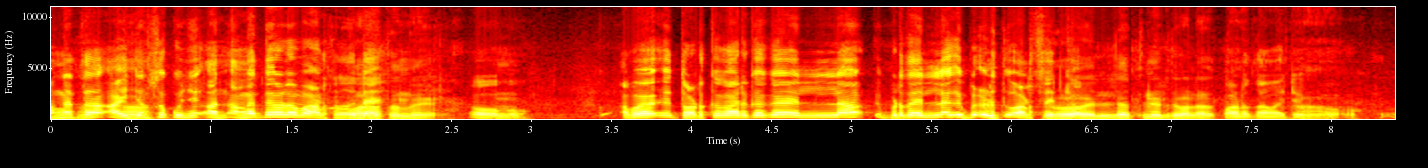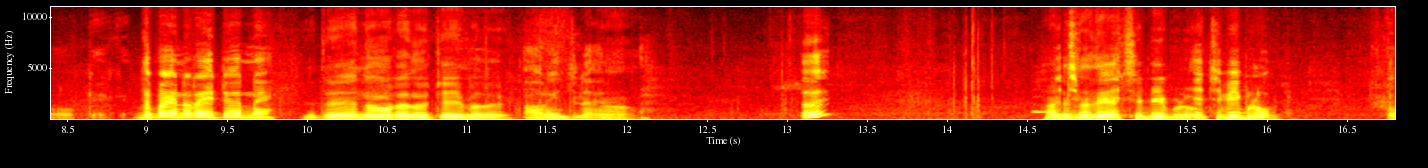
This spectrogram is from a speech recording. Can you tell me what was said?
അങ്ങനത്തെ ഐറ്റംസ് കുഞ്ഞു അങ്ങനത്തെ വളർത്തുന്നത് ഓ ഓ. അപ്പോൾ തുടക്കക്കാർക്കൊക്കെ എല്ലാം ഇപ്പോഴത്തെ എല്ലാം എടുത്ത് ഓ വളർത്തിരിക്കും എല്ലാത്തിനും എടുത്ത് വളർത്തും. വളർത്താൻ പറ്റും. Okay okay. ഇതിപ്പോൾ എങ്ങനെ റേറ്റ് വരണേ? ഇത് നൂറ് നൂറ്റി അമ്പത് ആ. റേഞ്ചിലായിരുന്നു അടുത്തത് H B blue H B blue ഓ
